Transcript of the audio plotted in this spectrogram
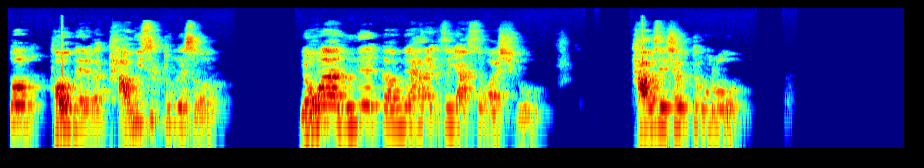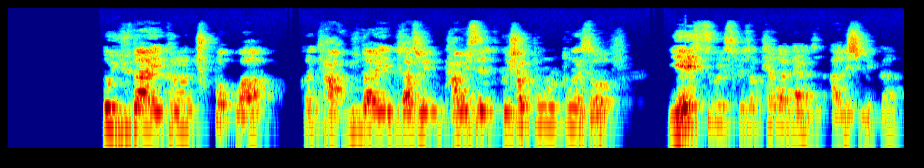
또 더 내려가 다윗을 통해서 영원한 은혜 가운데 하나님께서 약속하시고 다윗의 혈통으로 또 유다의 그런 축복과 그 다, 유다의 그 자손인 다윗의 그 혈통을 통해서 예수 그리스도께서 태어나지 않으십니까?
